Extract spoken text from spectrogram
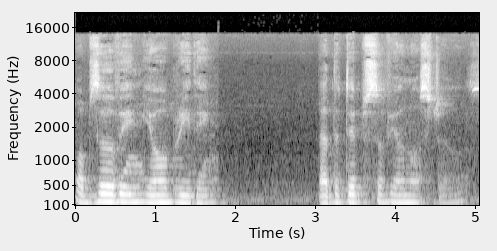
observing your breathing at the tips of your nostrils.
